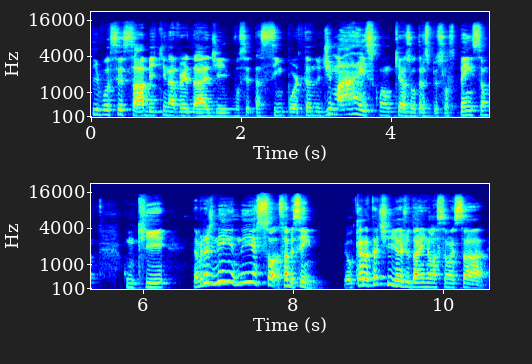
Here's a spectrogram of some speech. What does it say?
e você sabe que na verdade você está se importando demais com o que as outras pessoas pensam, com que na verdade nem, nem é só, sabe assim, eu quero até te ajudar em relação a essa,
